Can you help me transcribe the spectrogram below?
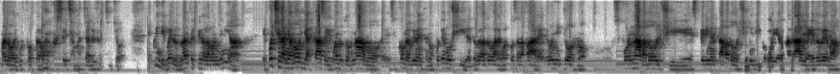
ma noi purtroppo eravamo costretti a mangiare tutti i giorni. E quindi quello durante il periodo della pandemia e poi c'era mia moglie a casa che quando tornavo, eh, siccome ovviamente non poteva uscire, doveva trovare qualcosa da fare e ogni giorno sfornava dolci e sperimentava dolci, quindi io poi ero una cavia che doveva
